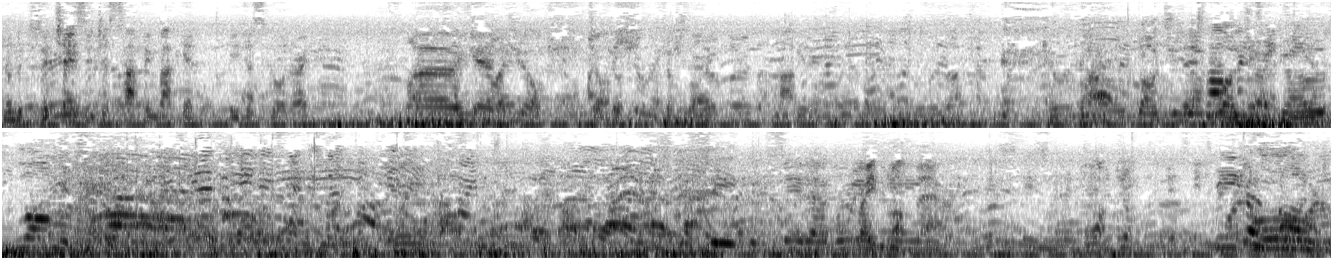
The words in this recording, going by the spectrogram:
Number two. The chaser just tapping back in. He just scored, right? Uh, yeah, Josh. Josh. Josh Wright. Dodges it, 12 minutes, Roger 18. goes long. It's See, you can see that Great block breathing. there. Feet on.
